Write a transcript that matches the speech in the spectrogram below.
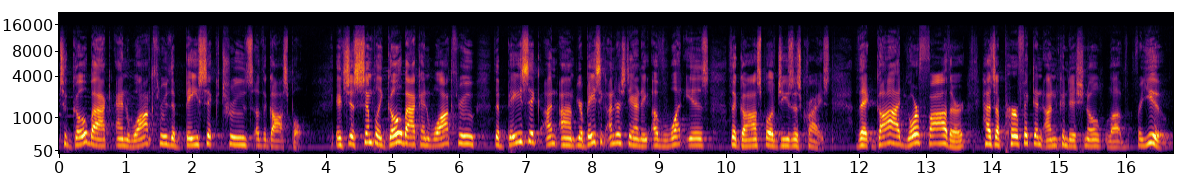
to go back and walk through the basic truths of the gospel. It's just simply go back and walk through the basic, um, your basic understanding of what is the gospel of Jesus Christ. That God, your Father, has a perfect and unconditional love for you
